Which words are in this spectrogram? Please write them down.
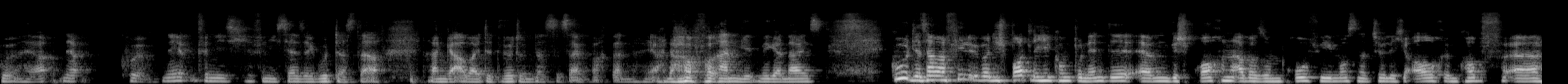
Cool, ja, ja. Cool. Nee, finde ich, finde ich sehr, sehr gut, dass da dran gearbeitet wird und dass es einfach dann ja da vorangeht. Mega nice. Gut, jetzt haben wir viel über die sportliche Komponente ähm, gesprochen, aber so ein Profi muss natürlich auch im Kopf äh,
